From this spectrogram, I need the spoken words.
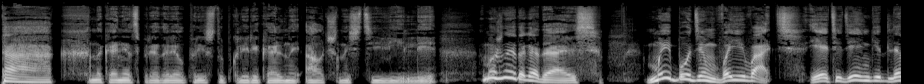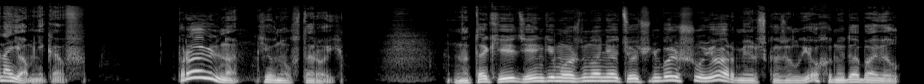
«Так», — наконец преодолел приступ клерикальной алчности Вилли, — «можно я догадаюсь? Мы будем воевать, и эти деньги для наемников». «Правильно», — кивнул второй. «На такие деньги можно нанять очень большую армию», — сказал Йохан и добавил.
